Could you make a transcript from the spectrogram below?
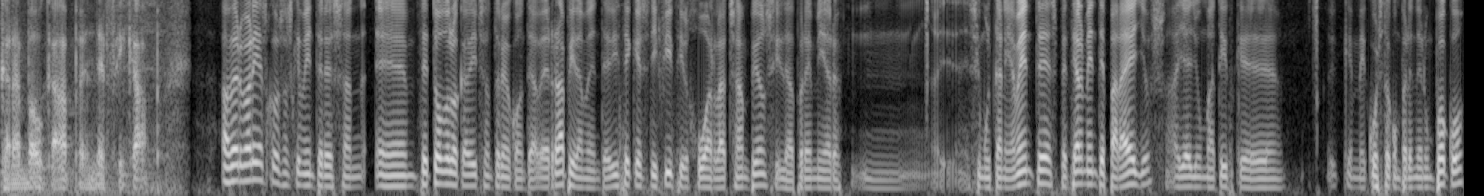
Carabao Cup and FA Cup. A ver, varias cosas que me interesan eh, de todo lo que ha dicho Antonio Conte. A ver, rápidamente. Dice que es difícil jugar la Champions y la Premier mm, eh, simultáneamente, especialmente para ellos. Ahí hay un matiz que, que me cuesta comprender un poco.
